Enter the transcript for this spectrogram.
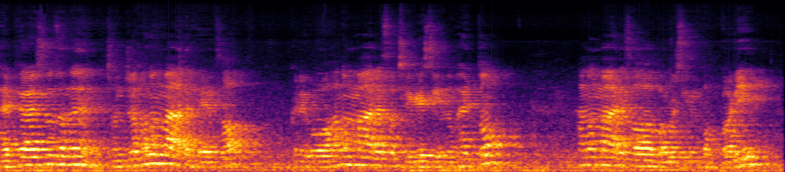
발표할 순서는 전주 한옥마을에 대해서 그리고 한옥마을에서 즐길 수 있는 활동, 한옥마을에서 먹을 수 있는 먹거리,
